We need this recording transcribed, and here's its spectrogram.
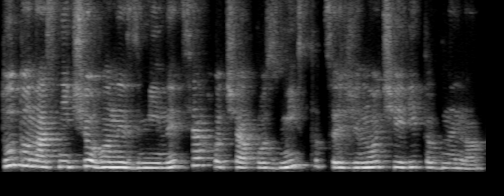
Тут у нас нічого не зміниться, хоча по змісту це жіночий рід однина.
